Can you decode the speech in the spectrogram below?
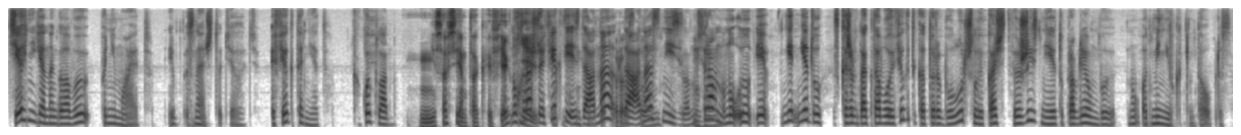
Техники она головой понимает и знает, что делать. Эффекта нет. Какой план? Не совсем так. Эффект ну, есть. хорошо, эффект есть, да. Она, да, она снизила. Но угу. все равно, ну, ну нет, нету, скажем так, того эффекта, который бы улучшил и качество жизни, и эту проблему бы ну, отменил каким-то образом.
